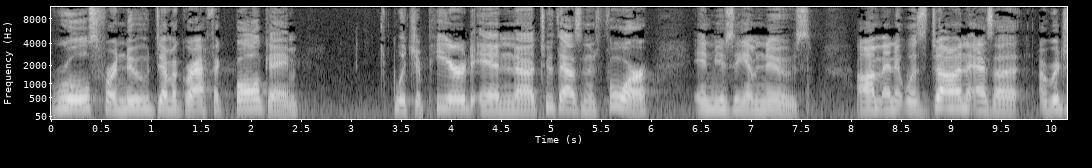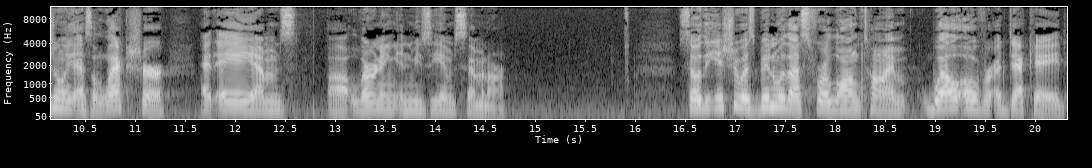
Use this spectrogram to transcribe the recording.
Rules for a New Demographic Ball Game, which appeared in uh, 2004 in Museum News. Um, and it was done as a, originally as a lecture at AAM's uh, Learning in Museums seminar. So the issue has been with us for a long time, well over a decade.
